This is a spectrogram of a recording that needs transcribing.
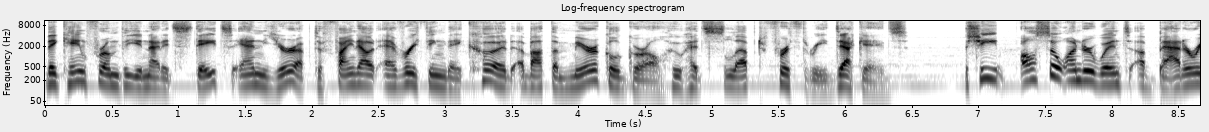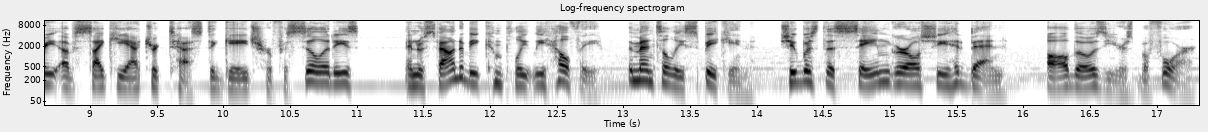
They came from the United States and Europe to find out everything they could about the miracle girl who had slept for three decades. She also underwent a battery of psychiatric tests to gauge her facilities and was found to be completely healthy, mentally speaking. She was the same girl she had been all those years before.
